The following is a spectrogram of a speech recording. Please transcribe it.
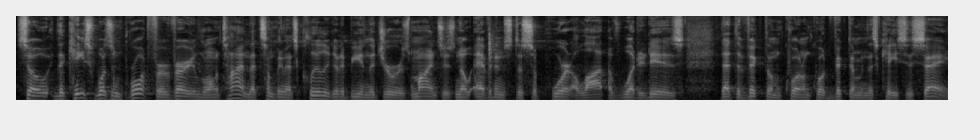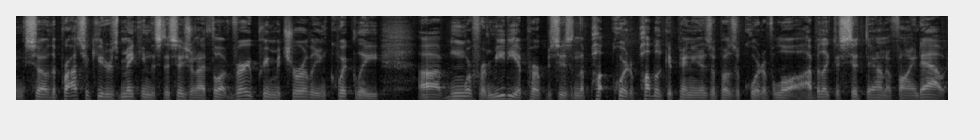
So the case wasn't brought for a very long time. That's something that's clearly going to be in the jurors' minds. There's no evidence to support a lot of what it is that the victim, quote unquote, victim in this case is saying. So the prosecutor's making this decision, I thought, very prematurely and quickly, uh, more for media purposes in the court of public opinion as opposed to court of law. I would like to sit down and find out,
